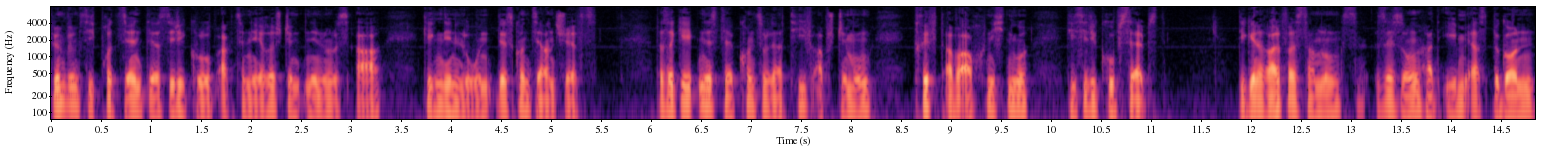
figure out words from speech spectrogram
55 Prozent der Citigroup-Aktionäre stimmten in den USA gegen den Lohn des Konzernchefs. Das Ergebnis der Konsultativabstimmung trifft aber auch nicht nur die Citigroup selbst. Die Generalversammlungssaison hat eben erst begonnen.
